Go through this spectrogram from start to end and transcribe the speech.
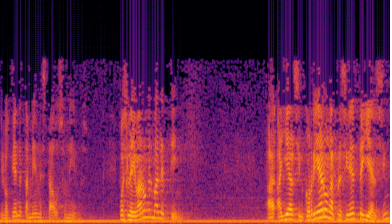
Y lo tiene también Estados Unidos. Pues le llevaron el maletín a, Yeltsin, corrieron al presidente Yeltsin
